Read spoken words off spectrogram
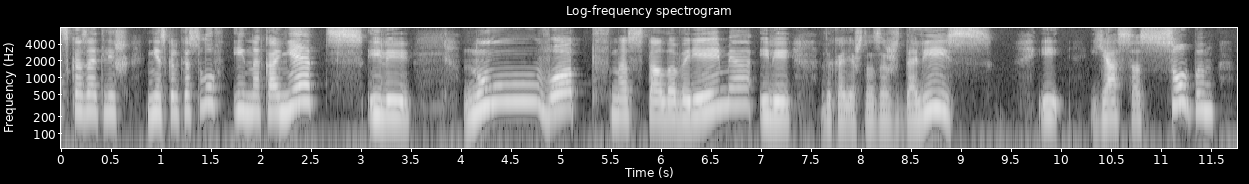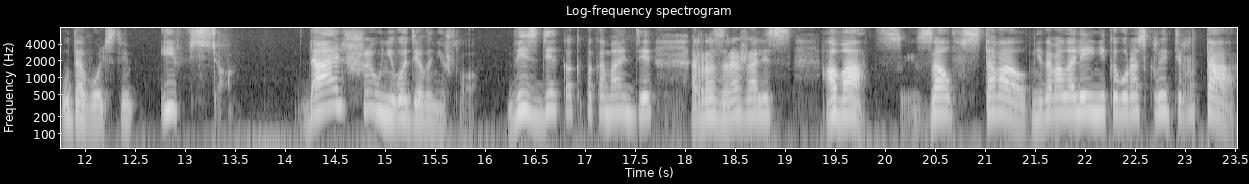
сказать лишь несколько слов и, наконец, или «Ну вот, настало время», или «Вы, конечно, заждались», и «Я с особым удовольствием», и все. Дальше у него дело не шло. Везде, как по команде, разражались овации. Зал вставал, не давал Олейникову раскрыть рта.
